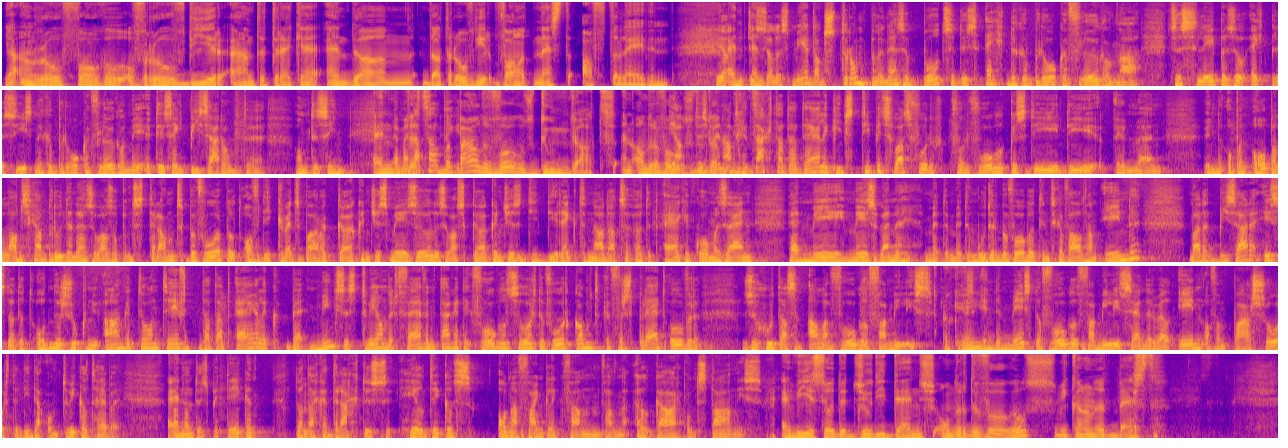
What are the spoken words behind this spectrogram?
ja, een roofvogel of roofdier aan te trekken en dan dat roofdier van het nest af te leiden. Ja, het is zelfs meer dan strompelen. Hè. Ze bootsen dus echt de gebroken vleugel na. Ze slepen zo echt precies een gebroken vleugel mee. Het is echt bizar om te, om te zien. En dat, bepaalde vogels doen dat en andere vogels ja, doen dus dat men had niet. gedacht dat dat eigenlijk iets typisch was voor, voor vogeltjes die, die in, een- in- op een open landschap broeden, hè, zoals op een strand bijvoorbeeld, of die kwetsbare kuikentjes meezeulen, zoals kuikentjes die direct nadat ze uit het ei gekomen zijn hè, mee, meezwemmen met de, met de moeder bijvoorbeeld, in het geval van eenden. Maar het bizarre is dat het onderzoek nu aangetoond heeft dat dat eigenlijk bij minstens 285 vogelsoorten voorkomt, verspreid over zo goed als alle vogelfamilies. Dus in de meeste vogelfamilies zijn er wel één of een paar soorten die dat ontwikkeld hebben. Wat dat dus betekent dat dat gedrag dus heel dikwijls onafhankelijk van, van elkaar ontstaan is. En wie is zo de Judy Dench onder de vogels? Wie kan het best?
